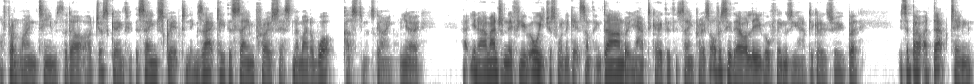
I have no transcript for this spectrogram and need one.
are frontline teams that are, are just going through the same script and exactly the same process, no matter what customer's going on. You know, uh, you know, imagine if you oh you just want to get something done, but you have to go through the same process. Obviously, there are legal things you have to go through, but it's about adapting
